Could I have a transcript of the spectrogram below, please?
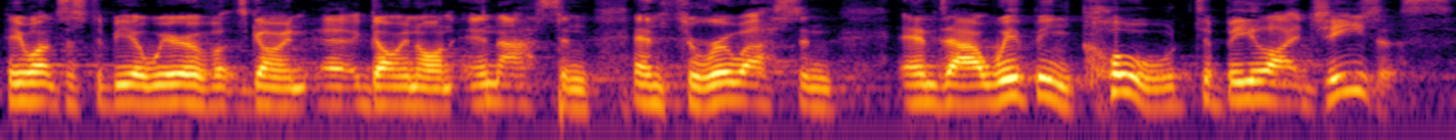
He wants us to be aware of what's going, uh, going on in us and, and through us. And, and uh, we've been called to be like Jesus.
